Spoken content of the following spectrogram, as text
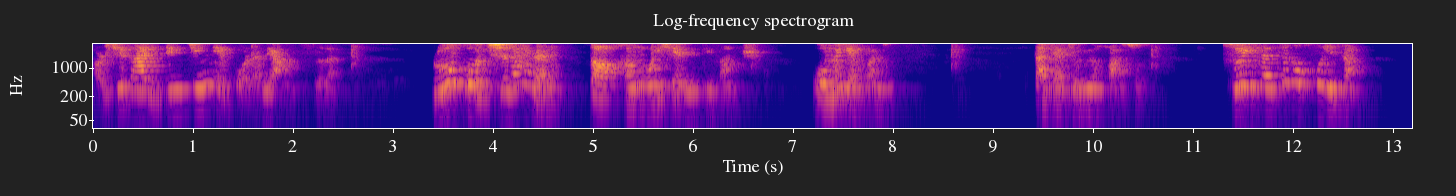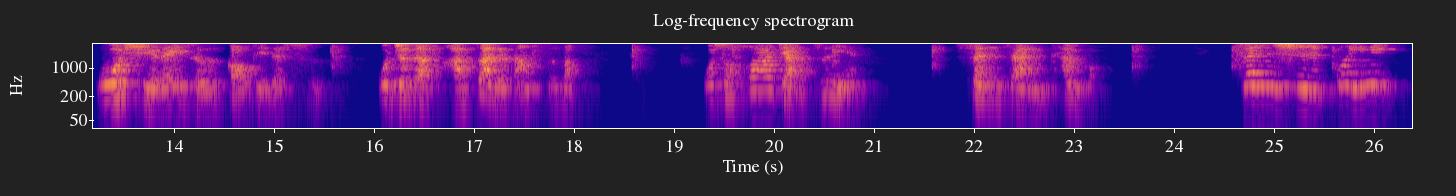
而且他已经经历过了两次了。如果其他人到很危险的地方去，我们也还手，大家就没有话说。所以在这个会上，我写了一首告别的诗，我觉得还算得上诗吧。我说：“花甲之年，深山探宝，珍惜瑰丽，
